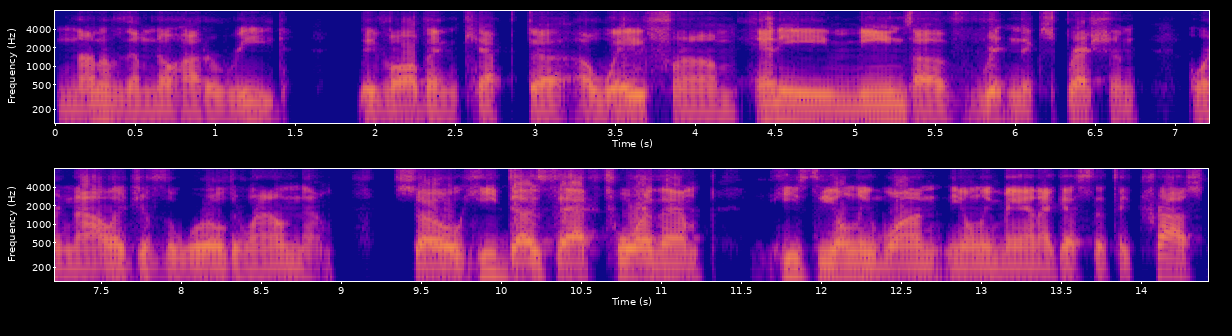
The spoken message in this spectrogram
None of them know how to read. They've all been kept uh, away from any means of written expression or knowledge of the world around them. So he does that for them. He's the only one, the only man, I guess, that they trust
